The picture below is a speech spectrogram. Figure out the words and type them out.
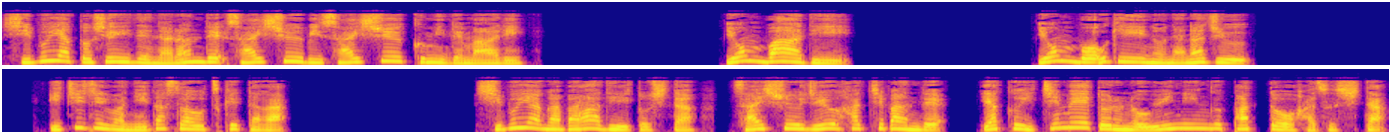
渋谷と首位で並んで最終日最終組で回り、4バーディー。4ボギーの70。一時は2打差をつけたが、渋谷がバーディーとした最終18番で約1メートルのウィニングパットを外した。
